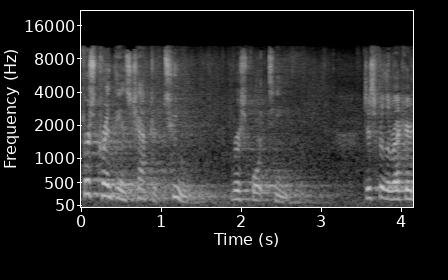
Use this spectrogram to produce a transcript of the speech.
1 Corinthians chapter 2, verse 14. Just for the record,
